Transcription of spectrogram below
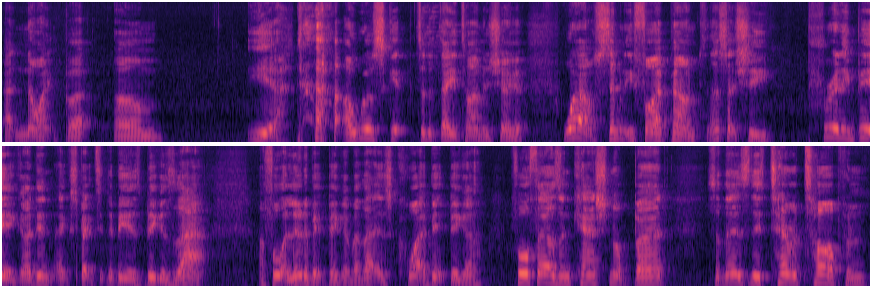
at night, but um, yeah, I will skip to the daytime and show you. Wow, seventy-five pound. That's actually pretty big. I didn't expect it to be as big as that. I thought a little bit bigger, but that is quite a bit bigger. Four thousand cash, not bad. So there's the Terror Tarpon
